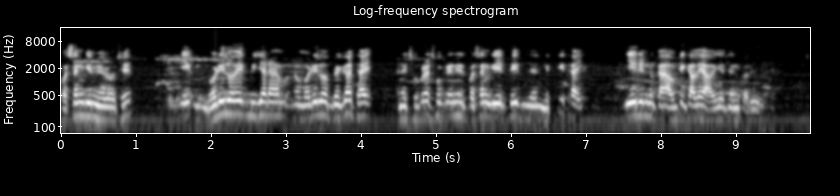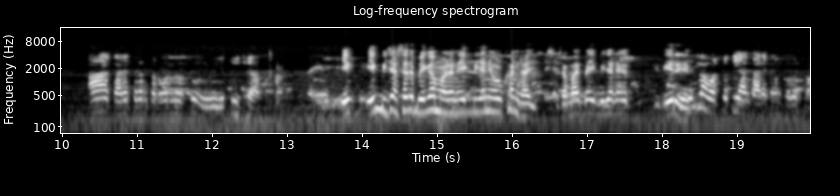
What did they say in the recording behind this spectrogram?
પસંદગી મેળો છે. એક વડીલો એકબીજાના વડીલો ભેગા થાય અને છોકરા છોકરીની પસંદગીથી નક્કી થાય એ રીતનું આવતીકાલે આયોજન કર્યું છે. આ કાર્યક્રમ કરવાનો શું હેતુ છે એક એકબીજા સાથે ભેગા મળે અને એકબીજાની ઓળખાણ થાય. સમાજમાં એકબીજાને એ રહે. કેટલા વર્ષોથી આ કાર્યક્રમ કરો છો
